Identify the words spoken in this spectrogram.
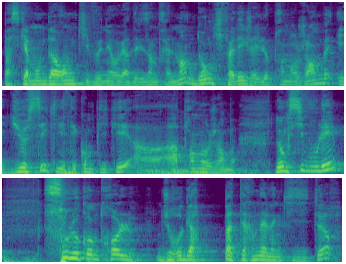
parce qu'il y a mon daron qui venait regarder les entraînements, donc il fallait que j'aille le prendre aux jambes, et Dieu sait qu'il était compliqué à, à prendre aux jambes. Donc, si vous voulez, sous le contrôle du regard paternel inquisiteur,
